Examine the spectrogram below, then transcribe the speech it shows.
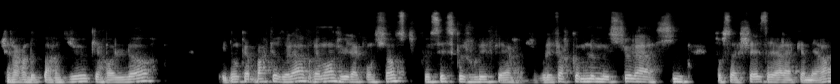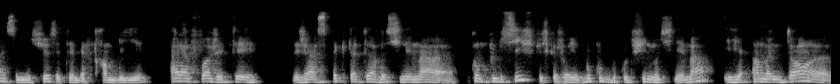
Gérard Depardieu, Carole Laure. Et donc, à partir de là, vraiment, j'ai eu la conscience que c'est ce que je voulais faire. Je voulais faire comme le monsieur là, assis sur sa chaise derrière la caméra. Et ce monsieur, c'était Bertrand Blier. À la fois, j'étais déjà un spectateur de cinéma euh, compulsif, puisque je voyais beaucoup, beaucoup de films au cinéma. Et en même temps, euh,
